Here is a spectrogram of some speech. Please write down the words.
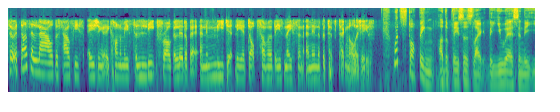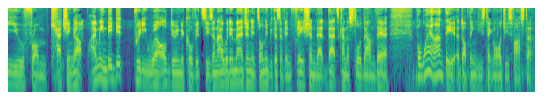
So it does allow the Southeast Asian economies to leapfrog a little bit and immediately adopt some of these nascent and innovative technologies. What's stopping other places like the US and the EU from catching up? I mean, they did pretty well during the COVID season. I would imagine it's only because of inflation that that's kind of slowed down there. But why aren't they adopting these technologies faster?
